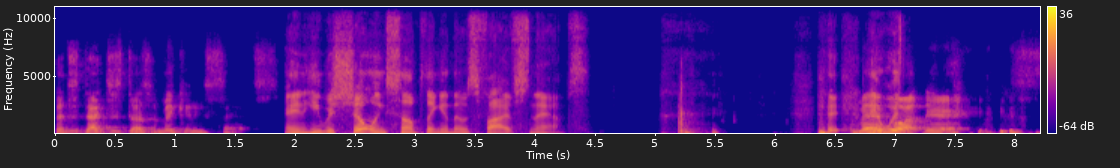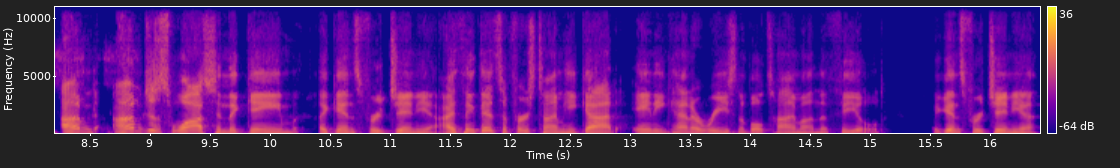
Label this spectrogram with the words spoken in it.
That just that just doesn't make any sense. And he was showing something in those five snaps. Man, was, out there. I'm I'm just watching the game against Virginia. I think that's the first time he got any kind of reasonable time on the field against Virginia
